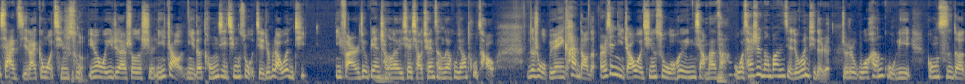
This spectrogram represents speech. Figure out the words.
下级来跟我倾诉，因为我一直在说的是，你找你的同级倾诉解决不了问题。你反而就变成了一些小圈层在互相吐槽，那是我不愿意看到的。而且你找我倾诉，我会给你想办法，我才是能帮你解决问题的人。就是我很鼓励公司的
